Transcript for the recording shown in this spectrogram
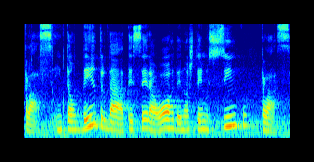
classe. Então, dentro da terceira ordem, nós temos cinco classes.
